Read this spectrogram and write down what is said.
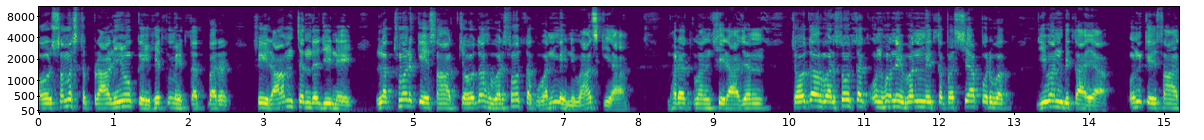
और समस्त प्राणियों के हित में तत्पर श्री रामचंद्र जी ने लक्ष्मण के साथ चौदह वर्षों तक वन में निवास किया। भरतवंशी राजन, चौदह वर्षों तक उन्होंने वन में तपस्या पूर्वक जीवन बिताया। उनके साथ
